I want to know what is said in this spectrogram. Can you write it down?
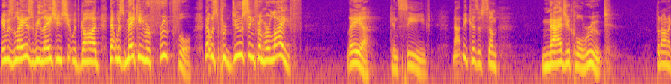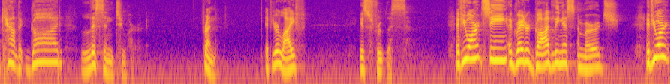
It was Leah's relationship with God that was making her fruitful, that was producing from her life. Leah conceived, not because of some magical root, but on account that God listened to her. Friend, if your life is fruitless, if you aren't seeing a greater godliness emerge, if you aren't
